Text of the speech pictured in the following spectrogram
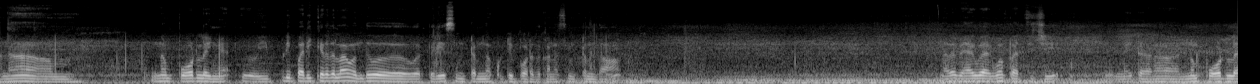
ஆனால் இன்னும் போடலைங்க. இப்படி பறிக்கிறதெல்லாம் வந்து ஒரு பெரிய சிம்டம் தான். குட்டி போடுறதுக்கான சிம்டம் தான். நல்லா வேக வேகமாக பறிச்சிச்சு. நைட் ஆனால் இன்னும் போடல.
